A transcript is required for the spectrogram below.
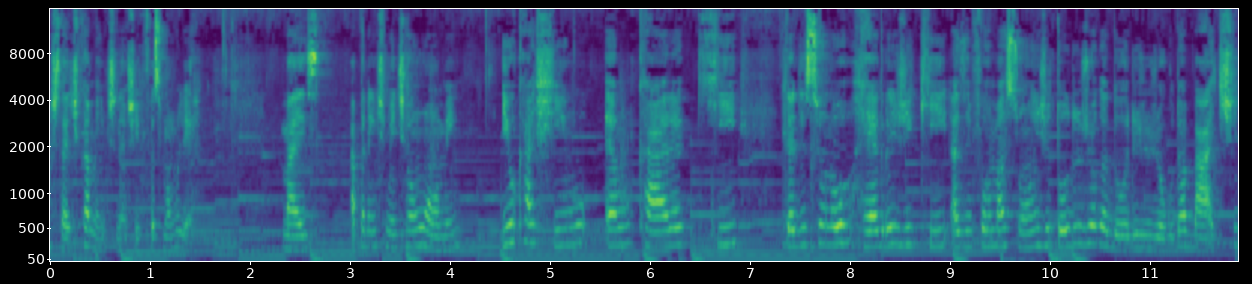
Esteticamente, né? Achei que fosse uma mulher. Mas aparentemente é um homem. E o Kashimo é um cara que que adicionou regras de que as informações de todos os jogadores do jogo do abate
